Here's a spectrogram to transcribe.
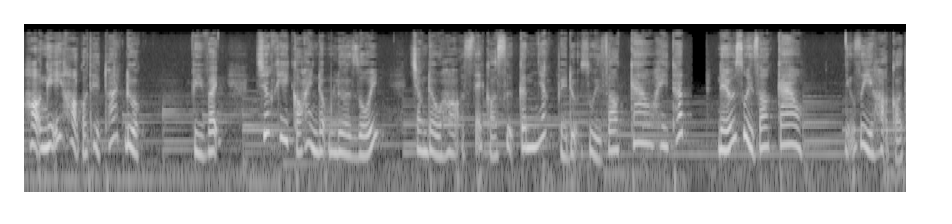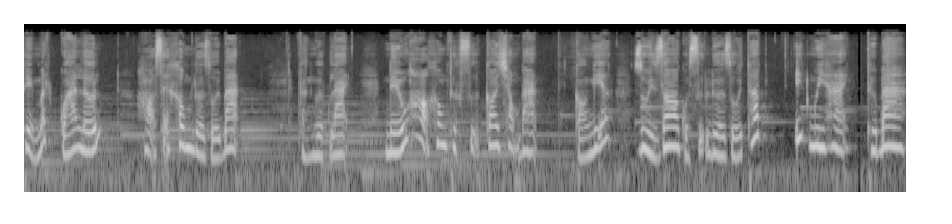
họ nghĩ họ có thể thoát được. Vì vậy, trước khi có hành động lừa dối, trong đầu họ sẽ có sự cân nhắc về độ rủi ro cao hay thấp nếu rủi ro cao, những gì họ có thể mất quá lớn, họ sẽ không lừa dối bạn. Và ngược lại, nếu họ không thực sự coi trọng bạn, có nghĩa rủi ro của sự lừa dối thấp, ít nguy hại. Thứ ba,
